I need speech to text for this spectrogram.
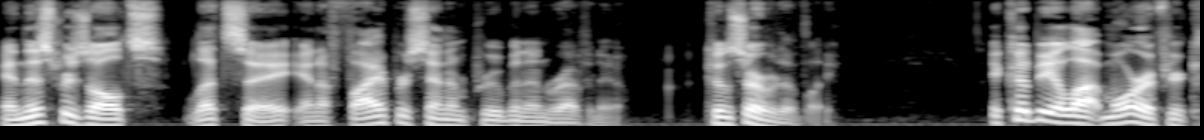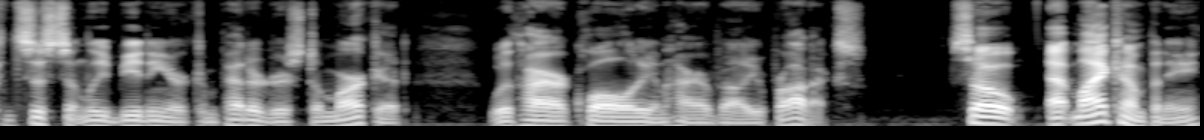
And this results, let's say, in a 5% improvement in revenue, conservatively. It could be a lot more if you're consistently beating your competitors to market with higher quality and higher value products. So, at my company,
